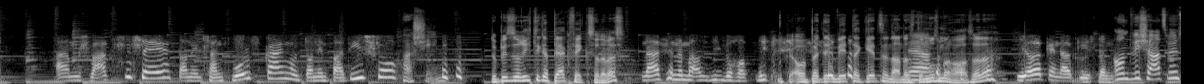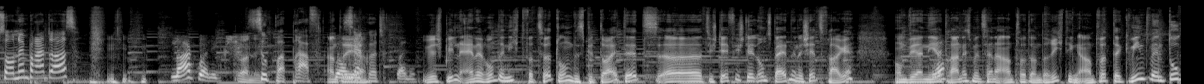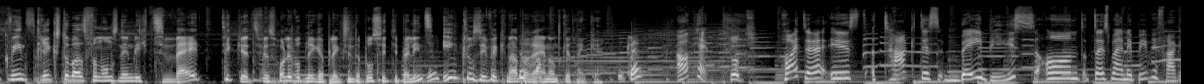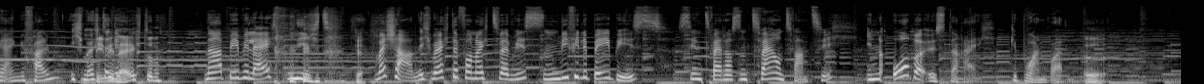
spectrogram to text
Am Schwarzensee, dann in St. Wolfgang und dann in Bad Ischl. War schön. Du bist so ein richtiger Bergfex, oder was? Nein, für einen Mann überhaupt nicht. Okay, aber bei dem Wetter geht's nicht anders, da Ja. muss man raus, oder? Ja, genau, gestern. Und wie schaut's mit dem Sonnenbrand aus? Nein, gar nichts. Gar nichts. Super, brav. Andrea, Sehr gut. wir spielen eine Runde nicht verzötteln. Das bedeutet, äh, die Steffi stellt uns beiden eine Schätzfrage. Und wer näher Ja. dran ist mit seiner Antwort an der richtigen Antwort, der gewinnt. Wenn du gewinnst, kriegst du was von uns, nämlich zwei Tickets fürs Hollywood Megaplex in der Plus City Berlins, inklusive Knabbereien und Getränke. Okay. Okay. Gut. Heute ist Tag des Babys und da ist mir eine Babyfrage eingefallen. Ich möchte Baby leicht, oder? Na, Baby leicht nicht. Okay. Mal schauen, ich möchte von euch zwei wissen, wie viele Babys sind 2022 in Oberösterreich geboren worden?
